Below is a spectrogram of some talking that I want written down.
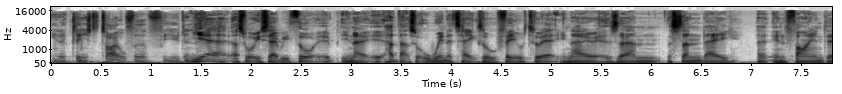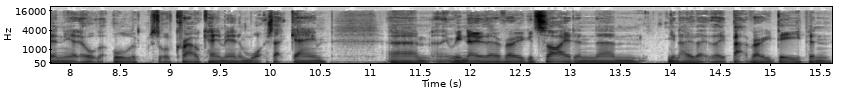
you know clinched the title for for you, didn't it? Yeah, that's what we said. We thought it, you know it had that sort of winner takes all feel to it. You know, it was um, the Sunday in Finedon. You know, all, the, all the sort of crowd came in and watched that game. Um, and we know they're a very good side, and um, you know they, they bat very deep and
